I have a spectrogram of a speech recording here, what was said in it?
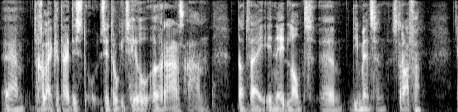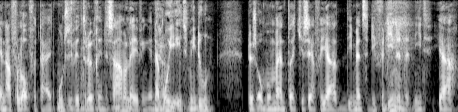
Uh, tegelijkertijd is het, zit er ook iets heel uh, raars aan... dat wij in Nederland die mensen straffen... En na verloop van tijd moeten ze weer terug in de samenleving. En daar ja. moet je iets mee doen. Dus op het moment dat je zegt van ja, die mensen die verdienen het niet... ja,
